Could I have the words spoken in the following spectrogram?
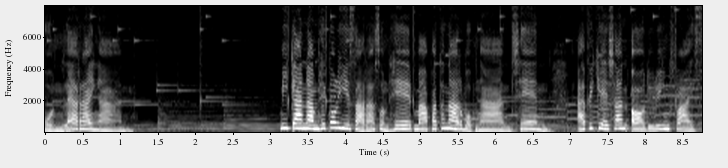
ผลและรายงาน มีการนำเทคโนโลยีสารสนเทศมาพัฒนาระบบงาน เช่น แอปพลิเคชัน Ordering Fly C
